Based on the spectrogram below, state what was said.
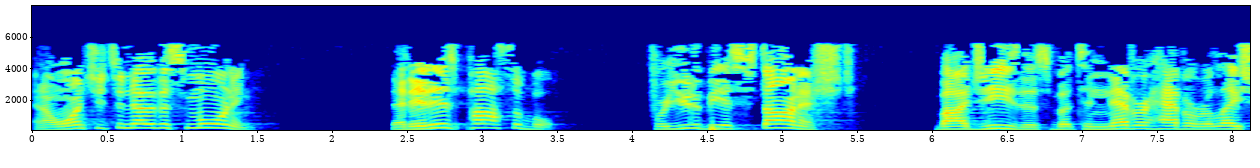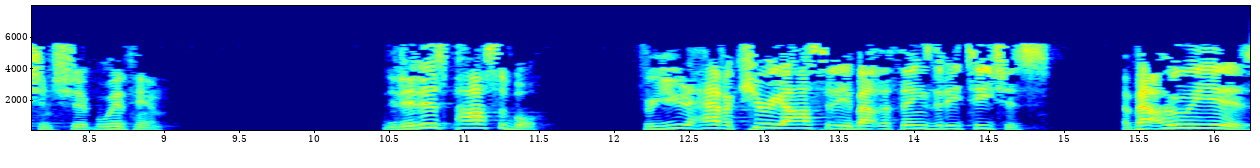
And I want you to know this morning that it is possible for you to be astonished by Jesus, but to never have a relationship with Him. That it is possible for you to have a curiosity about the things that He teaches, about who He is,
